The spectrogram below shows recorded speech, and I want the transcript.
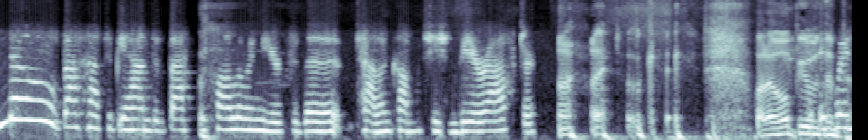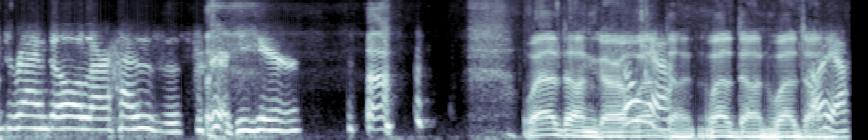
no, that had to be handed back the following year for the talent competition the year after. All right, okay. Well, I hope you It the. went around all our houses for a year. Well done, girl. Oh, well yeah. done. Well done. Well done. Oh, yeah.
